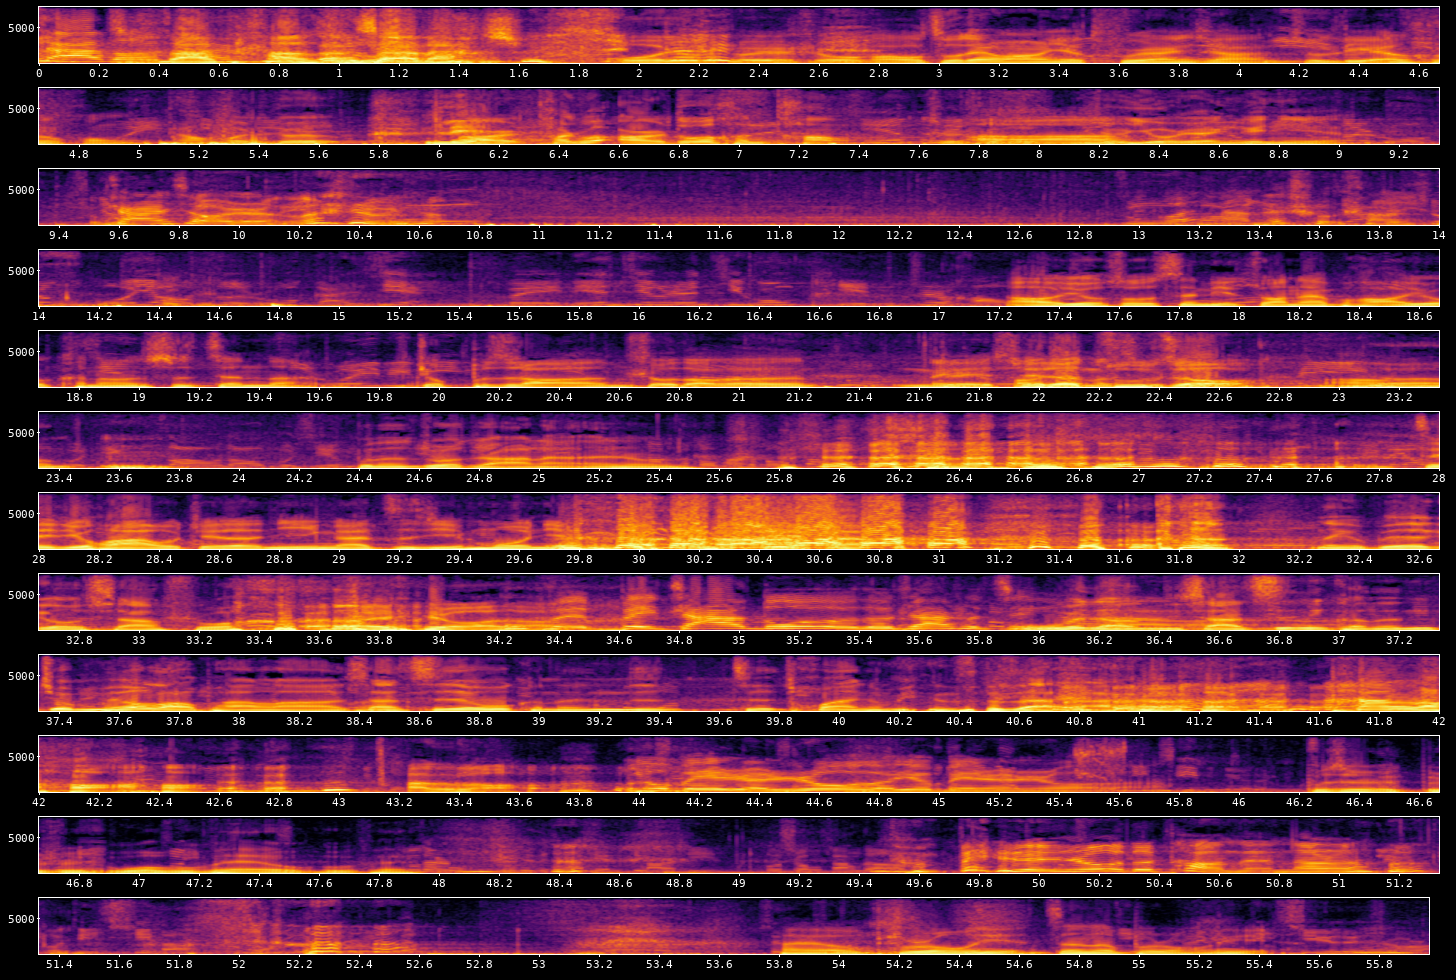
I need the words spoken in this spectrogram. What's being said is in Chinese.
扎 到扎大叔，扎大叔，我有时候也是，我靠，我昨天晚上也突然一下就脸很红，然后或者就是耳，他说耳朵很烫，就是啊。就有人给你扎小人了，是不是？我拿在手上一次。活要自如，感谢为年轻人提供品质好。哦，有时候身体状态不好，有可能是真的，就不知道，受到了哪对，个随着方向的诅诅咒啊，不能做渣男是吗？这句话我觉得你应该自己默念。那个别给我瞎说。哎呦我操！被被扎多了，都扎出金。我跟你讲，你下期你可能就没有老潘了，下期我可能这这换个名字再来。潘老，潘老，又被人肉了，又被人肉了，不是不是，我不配，我不配。被人肉的躺在那儿了。哎呦，不容易，真的不容易。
